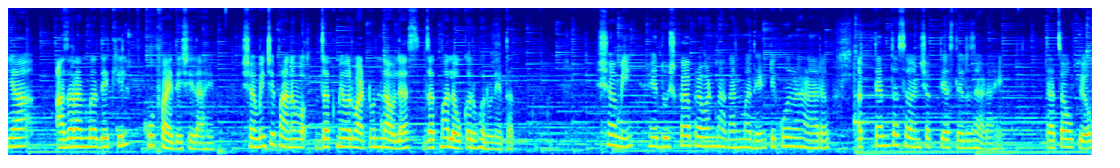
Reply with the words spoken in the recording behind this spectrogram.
या आजारांवर देखील खूप फायदेशीर आहे. शमीची पानं व जखमेवर वाटून लावल्यास जखमा लवकर भरून येतात. शमी हे दुष्काळप्रवण भागांमध्ये टिकून राहणारं अत्यंत सहनशक्ती असलेलं झाड आहे. त्याचा उपयोग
